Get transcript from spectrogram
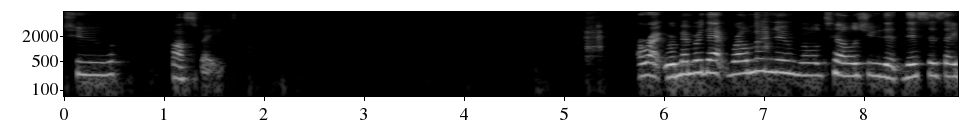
two phosphate. All right, remember that Roman numeral tells you that this is a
